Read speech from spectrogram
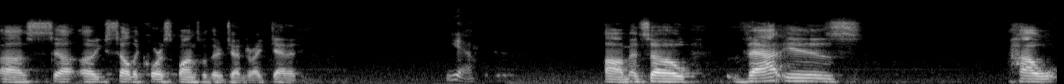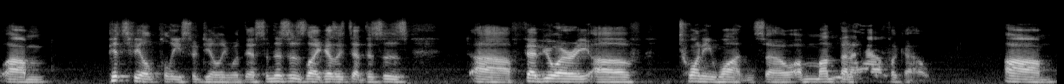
uh, cell, a cell that corresponds with their gender identity. Yeah. Um, and so that is how um, Pittsfield police are dealing with this. And this is like, as I said, this is uh, February of 21, so a month and a half ago. Um,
